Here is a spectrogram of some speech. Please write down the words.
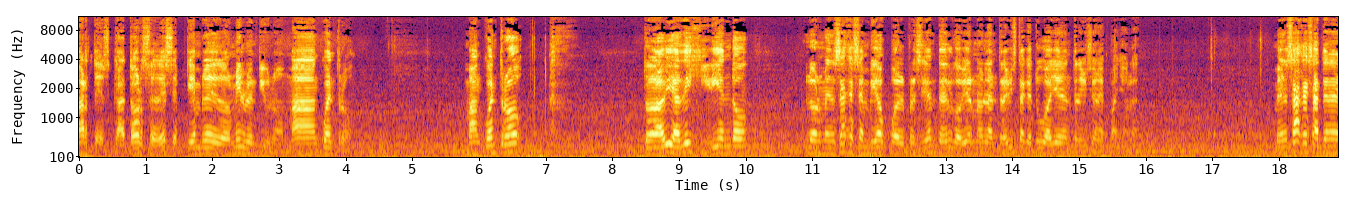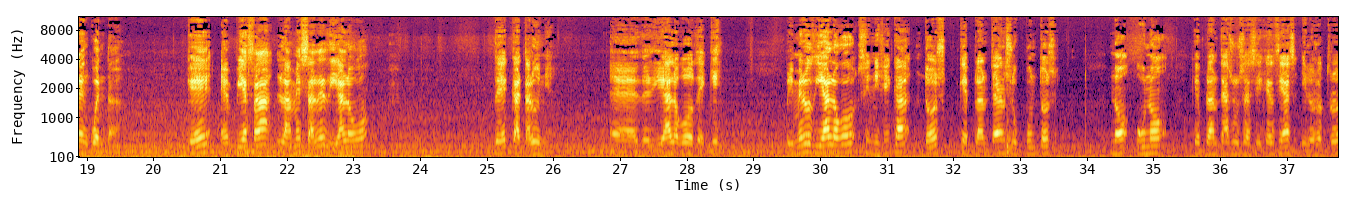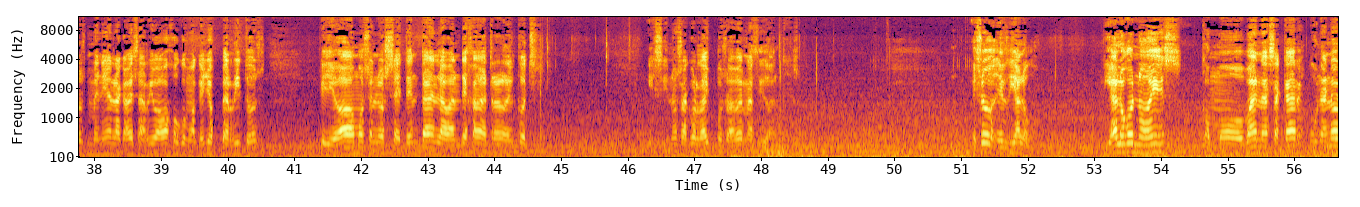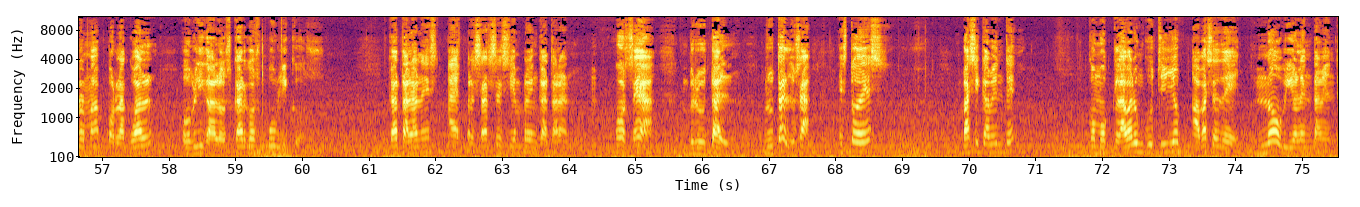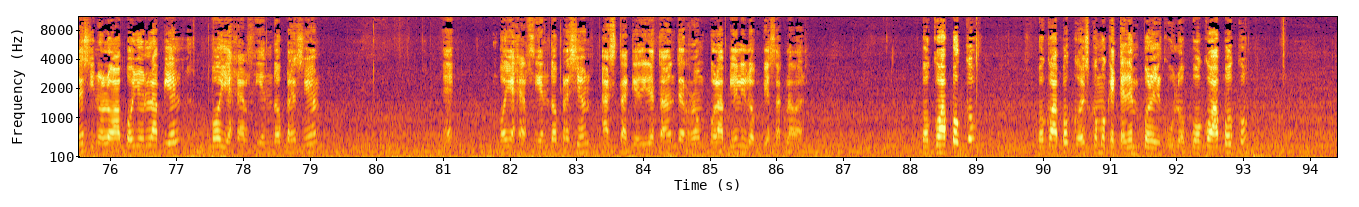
martes 14 de septiembre de 2021. Me encuentro. Me encuentro todavía digiriendo los mensajes enviados por el presidente del gobierno en la entrevista que tuvo ayer en televisión española. Mensajes a tener en cuenta. Que empieza la mesa de diálogo de Cataluña. Eh, ¿De diálogo de qué? Primero diálogo significa dos que plantean sus puntos, no uno que plantea sus exigencias y los otros menean la cabeza arriba abajo como aquellos perritos que llevábamos en los 70 en la bandeja de atrás del coche. Y si no os acordáis, pues haber nacido antes. Eso es diálogo. Diálogo no es como van a sacar una norma por la cual obliga a los cargos públicos catalanes a expresarse siempre en catalán. O sea, brutal. Brutal. O sea, esto es básicamente como clavar un cuchillo a base de no violentamente, sino lo apoyo en la piel, voy ejerciendo presión, ¿eh? voy ejerciendo presión hasta que directamente rompo la piel y lo empiezo a clavar poco a poco, poco a poco, es como que te den por el culo, poco a poco,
